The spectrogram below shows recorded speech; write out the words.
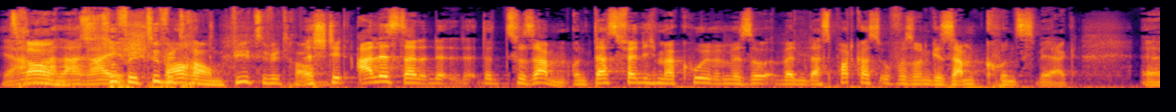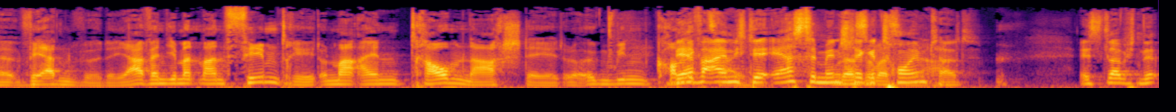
ja, Traum. Malerei, Zu viel- zu viel Sport. Traum, viel zu viel Traum. Das steht alles da, da, da zusammen und das fände ich mal cool, wenn wir so, wenn das Podcast UFO so ein Gesamtkunstwerk äh, werden würde, ja, wenn jemand mal einen Film dreht und mal einen Traum nachstellt oder irgendwie einen Comic Wer war eigentlich der erste Mensch, der geträumt hat? Ist, glaube ich, ne,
